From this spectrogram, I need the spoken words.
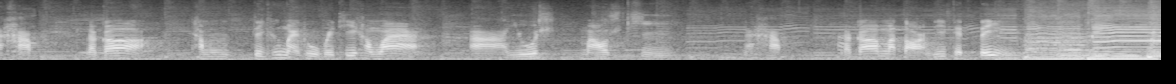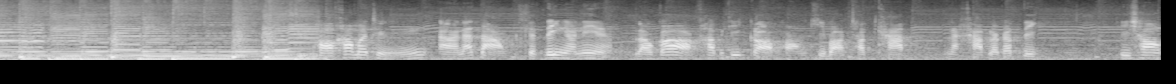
นะครับแล้วก็ทำตีเครื่องหมายถูกไปที่คำว่าอ่า use mouse key นะครับ แล้วก็มาต่อที่ setting พอเข้ามาถึงอ่าหน้าต่าง setting แล้วเนี่ย เราก็เข้าไปที่กรอบของ keyboard shortcut นะครับ แล้วก็ติ๊กที่ช่อง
